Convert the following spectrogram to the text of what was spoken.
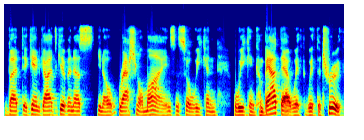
But again, God's given us, you know, rational minds, and so we can we can combat that with with the truth.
